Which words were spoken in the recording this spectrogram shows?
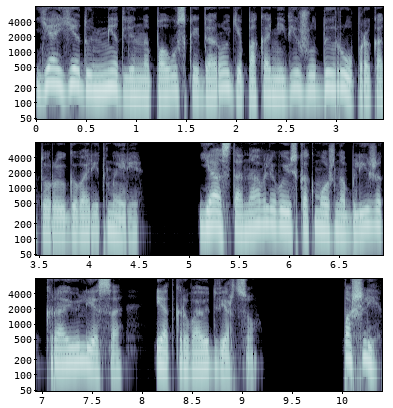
Я еду медленно по узкой дороге, пока не вижу дыру, про которую говорит Мэри. Я останавливаюсь как можно ближе к краю леса и открываю дверцу. «Пошли».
